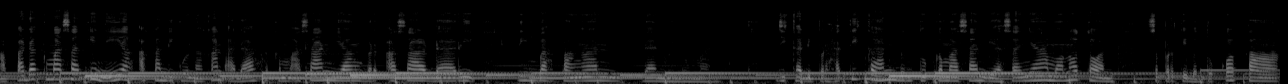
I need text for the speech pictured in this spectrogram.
Nah, pada kemasan ini yang akan digunakan adalah kemasan yang berasal dari limbah pangan dan minuman. Jika diperhatikan, bentuk kemasan biasanya monoton, seperti bentuk kotak.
